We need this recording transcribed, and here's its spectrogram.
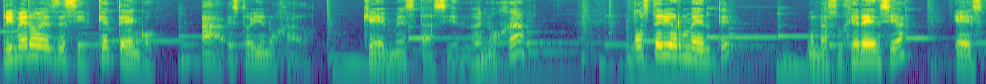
Primero es decir, ¿qué tengo? Ah, estoy enojado. ¿Qué me está haciendo enojar? Posteriormente, una sugerencia es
